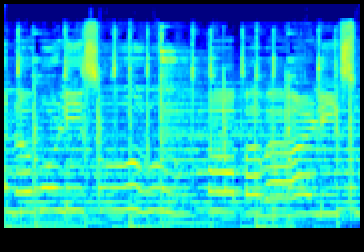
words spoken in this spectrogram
ಜೀವನ ಒಳಿಸು ಪಾಪವ ಅಳಿಸು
